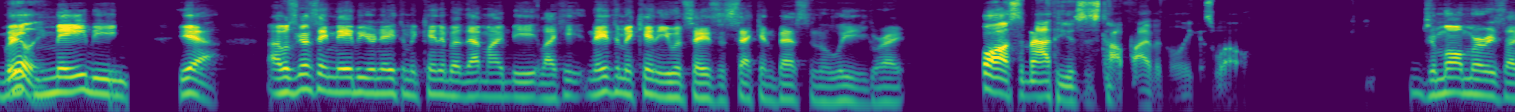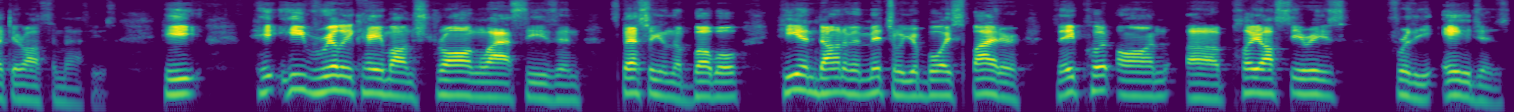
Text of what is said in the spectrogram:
Really? Maybe. Yeah. I was gonna say maybe you're Nathan MacKinnon, but that might be like he, Nathan MacKinnon. You would say is the second best in the league, right? Well, Auston Matthews is top five in the league as well. Jamal Murray's like your Auston Matthews. He he he really came on strong last season, especially in the bubble. He and Donovan Mitchell, your boy Spider, they put on a playoff series for the ages.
